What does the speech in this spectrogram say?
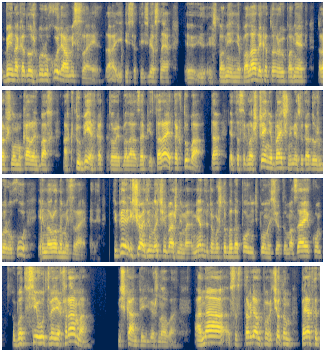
Бейна Кадош Буруху Ам Исраиль. Да, есть это известное э, исполнение баллады, которую выполняет Равшлому Каральбах о Ктубе, в которой была записана. Вторая – это Ктуба. Да, это соглашение брачное между Кадош Буруху и народом Израиля. Теперь еще один очень важный момент для того, чтобы дополнить полностью эту мозаику. Вот все утвари храма, мешкан передвижного – она составляла по подсчетам порядка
